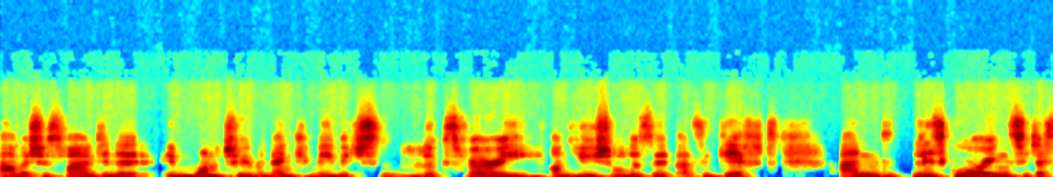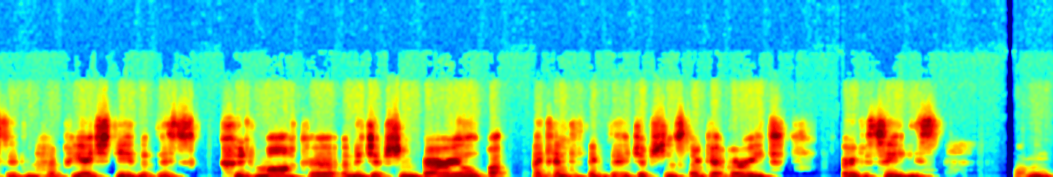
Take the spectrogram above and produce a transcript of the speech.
um, which was found in a, in one tomb in Enkomi, which looks very unusual as a, as a gift. And Liz Goring suggested in her PhD that this could mark a, an Egyptian burial, but I tend to think that Egyptians don't get buried overseas. Um,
